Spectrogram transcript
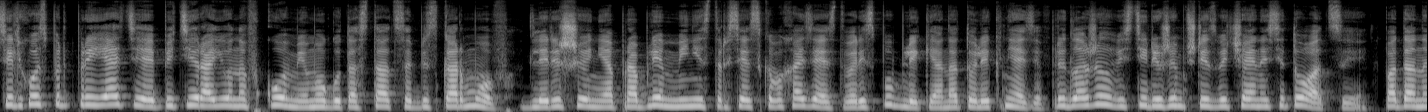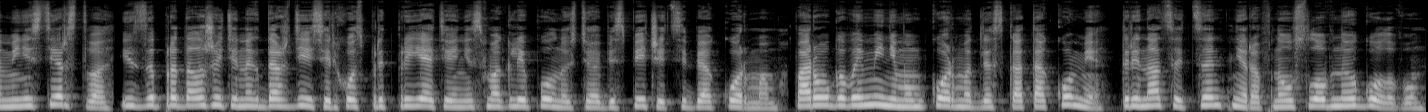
Сельхозпредприятия пяти районов Коми могут остаться без кормов. Для решения проблем министр сельского хозяйства республики Анатолий Князев предложил ввести режим чрезвычайной ситуации. По данным министерства, из-за продолжительных дождей сельхозпредприятия не смогли полностью обеспечить себя кормом. Пороговый минимум корма для скота Коми – 13 центнеров на условную голову.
